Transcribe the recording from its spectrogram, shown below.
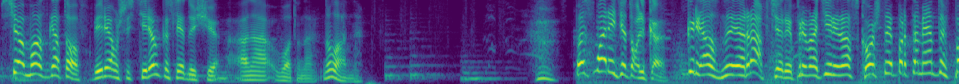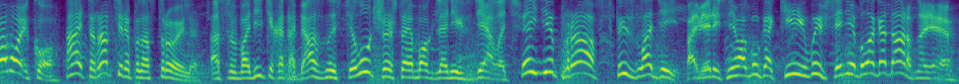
Все, мост готов. Берем шестеренку следующую. Она, вот она. Ну ладно. Посмотрите только! Грязные рафтеры превратили роскошные апартаменты в помойку! А, это рафтеры понастроили. Освободить их от обязанности лучшее, что я мог для них сделать. Ты не прав, ты злодей. Поверить не могу, какие вы все неблагодарные.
